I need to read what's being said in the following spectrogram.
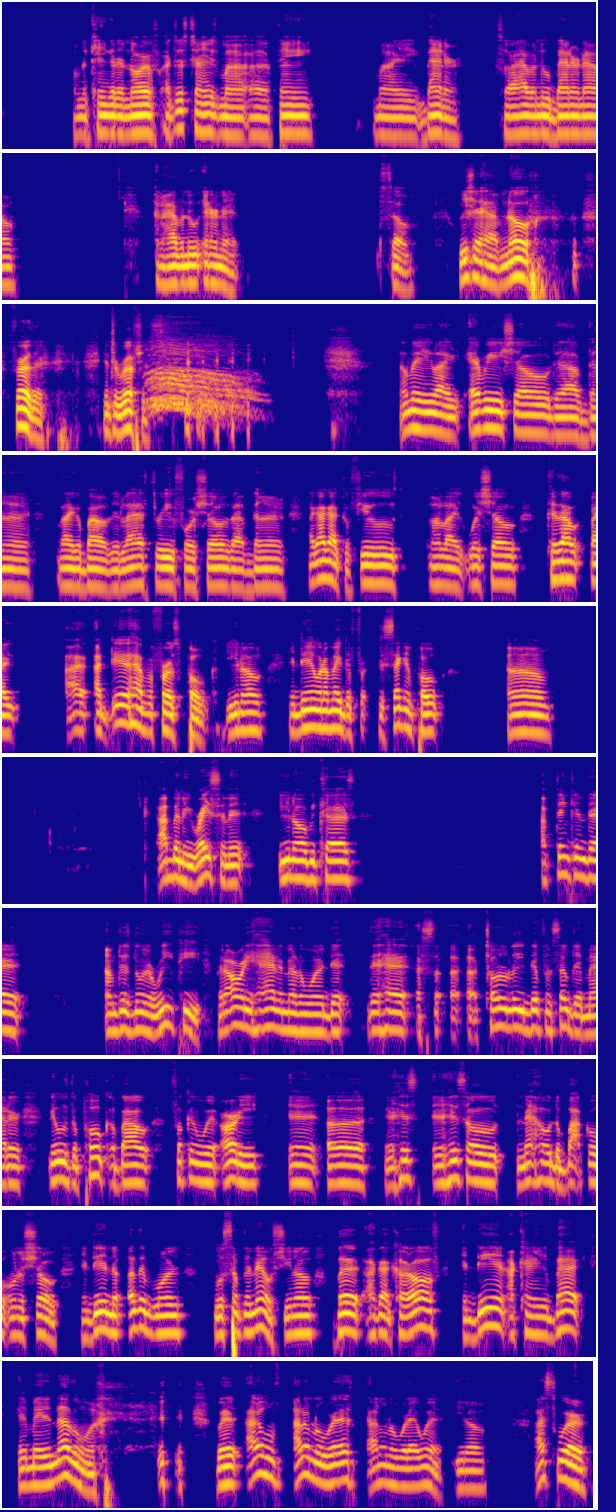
I'm the king of the north. I just changed my uh thing, my banner. So I have a new banner now. And I have a new internet. So we should have no further interruptions. I mean, like every show that I've done, like about the last three four shows I've done, like I got confused on like what show, cause I like I I did have a first poke, you know, and then when I made the the second poke, um, I've been erasing it, you know, because I'm thinking that I'm just doing a repeat, but I already had another one that that had a, a, a totally different subject matter. It was the poke about fucking with Artie and uh and his and his whole and that whole debacle on the show, and then the other one was something else, you know. But I got cut off, and then I came back and made another one. but I don't I don't know where that's I don't know where that went, you know. I swear,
